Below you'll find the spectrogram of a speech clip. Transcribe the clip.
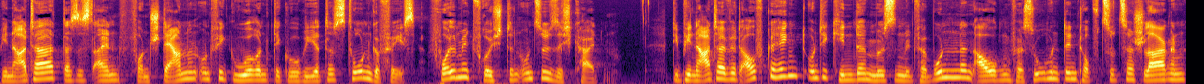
Pinata, das ist ein von Sternen und Figuren dekoriertes Tongefäß, voll mit Früchten und Süßigkeiten. Die Pinata wird aufgehängt und die Kinder müssen mit verbundenen Augen versuchen, den Topf zu zerschlagen,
